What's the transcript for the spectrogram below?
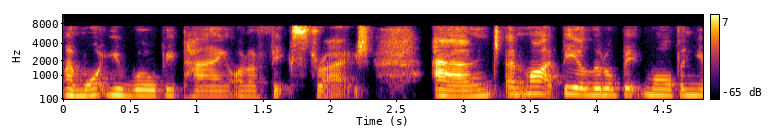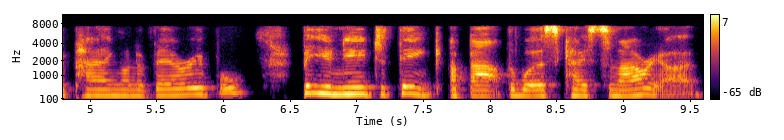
and what you will be paying on a fixed rate. And it might be a little bit more than you're paying on a variable, but you need to think about the worst case scenario.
